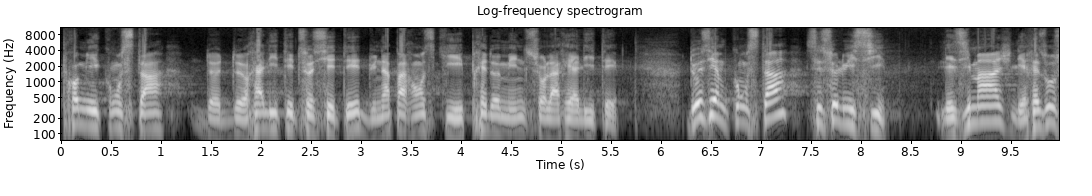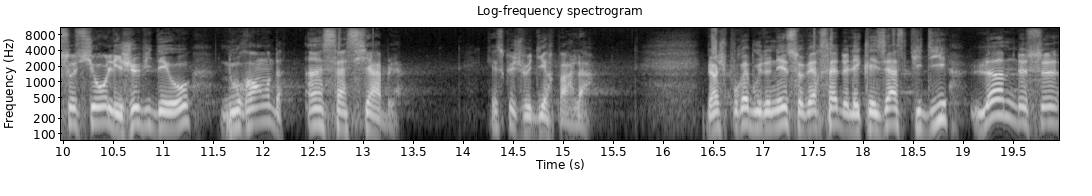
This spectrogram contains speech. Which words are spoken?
premier constat de, réalité de société, d'une apparence qui prédomine sur la réalité. Deuxième constat, c'est celui-ci. Les images, les réseaux sociaux, les jeux vidéo nous rendent insatiables. Qu'est-ce que je veux dire par là? Bien, je pourrais vous donner ce verset de l'Ecclésiaste qui dit L'homme ne se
